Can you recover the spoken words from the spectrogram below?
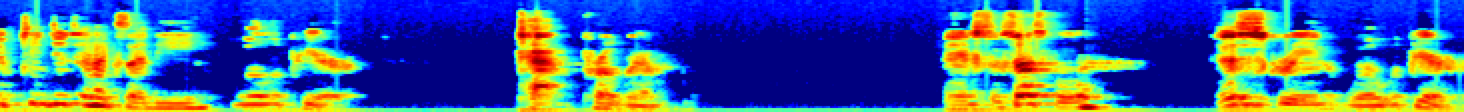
15-digit hex ID will appear. Tap Program. If successful, this screen will appear.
